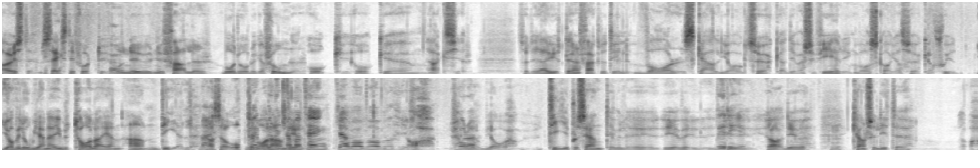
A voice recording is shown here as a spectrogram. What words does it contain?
Ja just det, 60-40 ja. och nu, nu faller både obligationer och, och eh, aktier. Så det är ytterligare en faktor till var ska jag söka diversifiering? Var ska jag söka skydd? Jag vill ogärna uttala en andel, Nej. alltså optimal men, men andel. kan man tänka? Vad, vad, ja, bara... ja, 10 procent är väl... Det är, väl, det är det. Ja, det är mm. kanske lite... Ja.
